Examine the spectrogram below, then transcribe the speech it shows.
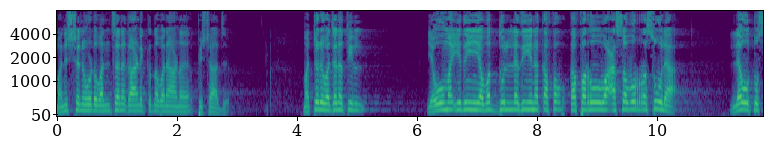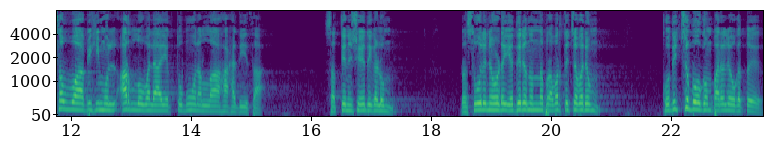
മനുഷ്യനോട് വഞ്ചന കാണിക്കുന്നവനാണ് പിശാജ്. മറ്റൊരു വചനത്തിൽ യൗമ യവദ്ദുല്ലദീന കഫ- കഫറൂ റസൂല. ലൗ തുസവ്വാ ബിഹിമുൽ അർളു വലാ യക്തുമൂനല്ലാഹ ഹദീസ. സത്യനിഷേധികളും റസൂലിനോട് എതിര് നിന്ന് പ്രവർത്തിച്ചവരും കൊതിച്ചു പോകും പരലോകത്ത്.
